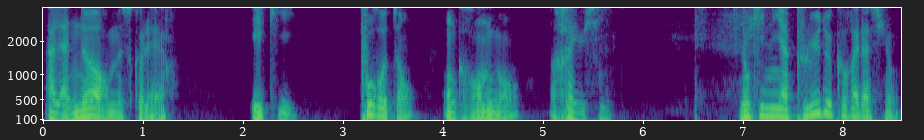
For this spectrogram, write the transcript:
à la norme scolaire et qui, pour autant, ont grandement réussi. Donc il n'y a plus de corrélation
